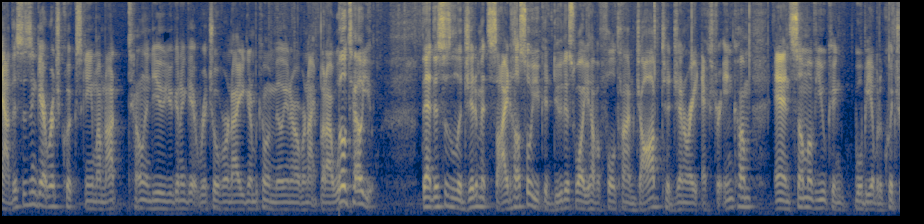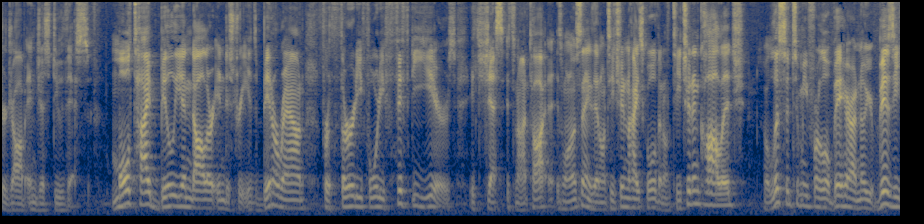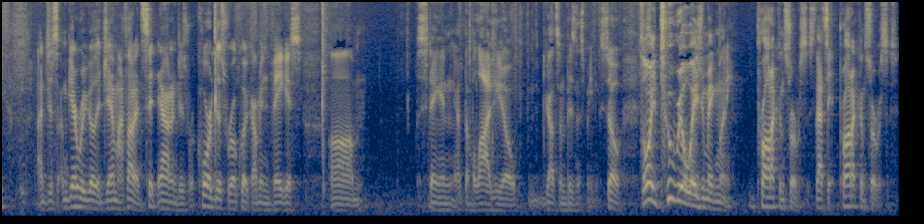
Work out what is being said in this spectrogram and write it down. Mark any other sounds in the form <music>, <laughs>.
Now, this isn't get rich quick scheme. I'm not telling you you're going to get rich overnight. You're going to become a millionaire overnight. But I will tell you that this is a legitimate side hustle. You could do this while you have a full-time job to generate extra income. And some of you can will be able to quit your job and just do this. Multi-billion dollar industry. It's been around for 30, 40, 50 years. It's just, it's not taught. It's one of those things. They don't teach it in high school. They don't teach it in college. So listen to me for a little bit here. I know you're busy. I just, I'm getting ready to go to the gym. I thought I'd sit down and just record this real quick. I'm in Vegas. Um, staying at the Bellagio, got some business meetings. So it's only two real ways you make money product and services. That's it, product and services.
